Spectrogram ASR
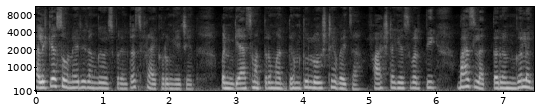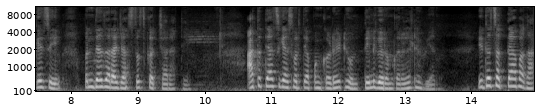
हलक्या सोनेरी रंग येऊसपर्यंतच फ्राय करून घ्यायचे. आहेत पण गॅस मात्र मध्यम तो लोज ठेवायचा. फास्ट गॅसवरती भाजलात तर रंग लगेच येईल पण त्या जरा जास्तच कच्च्या राहतील. आता त्याच गॅसवरती आपण कढई ठेवून तेल गरम करायला ठेवूयात. इथं चकत्या बघा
